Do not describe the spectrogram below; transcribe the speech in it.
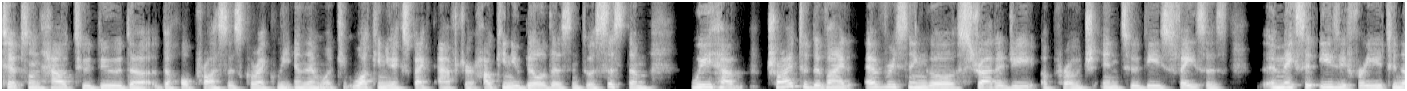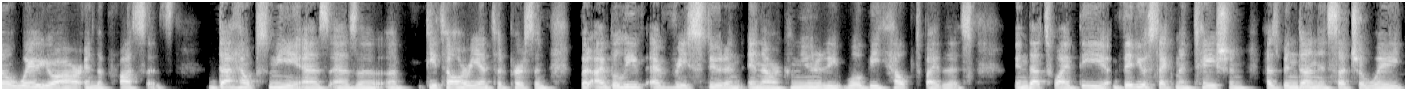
tips on how to do the the whole process correctly. And then what can, what can you expect after? How can you build this into a system? We have tried to divide every single strategy approach into these phases. It makes it easy for you to know where you are in the process. That helps me as as a, a detail oriented person. But i believe every student in our community will be helped by this and that's why the video segmentation has been done in such a way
